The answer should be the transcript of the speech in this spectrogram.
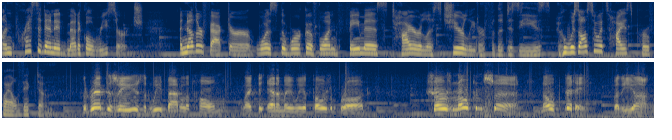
unprecedented medical research. Another factor was the work of one famous, tireless cheerleader for the disease, who was also its highest profile victim. The dread disease that we battle at home, like the enemy we oppose abroad, shows no concern, no pity for the young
